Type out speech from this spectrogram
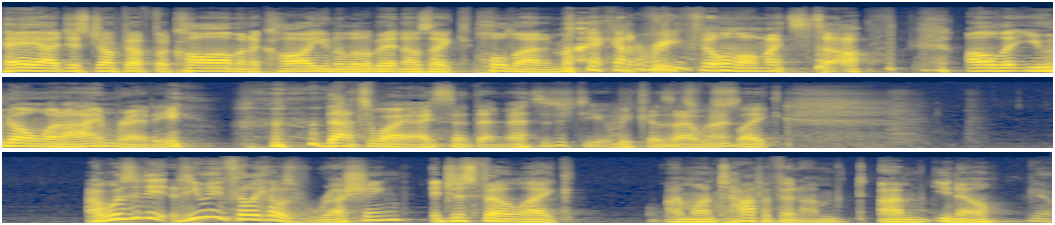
"Hey, I just jumped off the call. I'm going to call you in a little bit." And I was like, "Hold on, I got to refilm all my stuff. I'll let you know when I'm ready." That's why I sent that message to you because I was fine. like, I wasn't. I didn't even feel like I was rushing. It just felt like I'm on top of it. I'm, I'm, you know, Yeah.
